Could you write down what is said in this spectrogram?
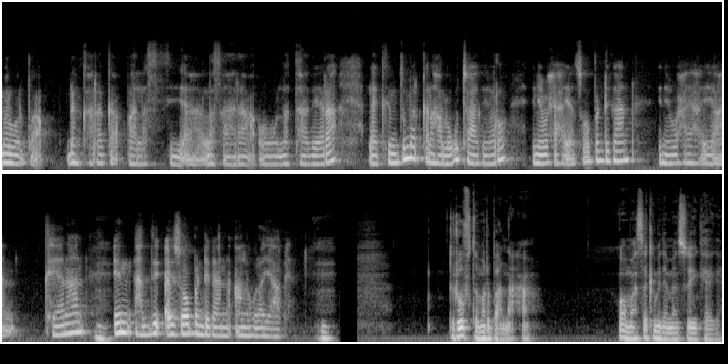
mar walba dhanka ragga baa la siiyaa- la saaraa oo la taageeraa. Laakiin dumarkana ha lagu taageero inay waxay hayaan soo bandhigaan inay waxay hayaan keenaan in haddii ay soo bandhigaanna aan lagula yaabin. Duruufta mar baa nacaa waa maase ka mid a maansooyinkaaga.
